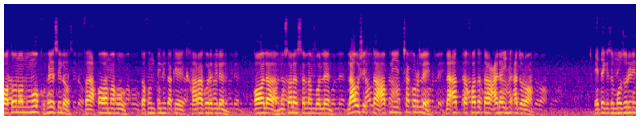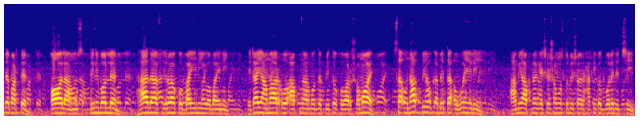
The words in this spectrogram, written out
পতনোন্মুখ হয়েছিল। তখন তিনি তাকে খাড়া করে দিলেন। কলা মুসা আলাইহিস বললেন, লাউ আপনি ইচ্ছা করলে, লা আত্তাখাদাতা এতে কিছু মজুরি নিতে পারতেন। কলা তিনি বললেন, হাদা ফিরাকু বাইনি ও বাইনি, এটাই আমার ও আপনার মধ্যে পৃথক হওয়ার সময়। সাউনাব্বিউকা বিতাওয়িলি আমি আপনাকে সে সমস্ত বিষয়ের হাকিকত বলে দিচ্ছি।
